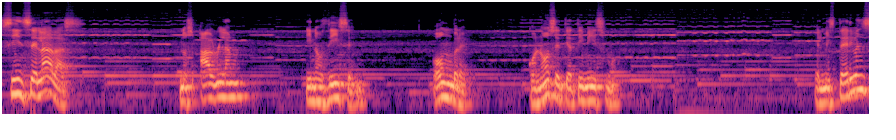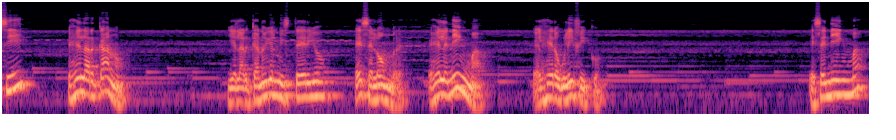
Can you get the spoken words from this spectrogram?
cinceladas nos hablan y nos dicen, hombre, conócete a ti mismo. El misterio en sí es el arcano. Y el arcano y el misterio es el hombre, es el enigma, el jeroglífico. Ese enigma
